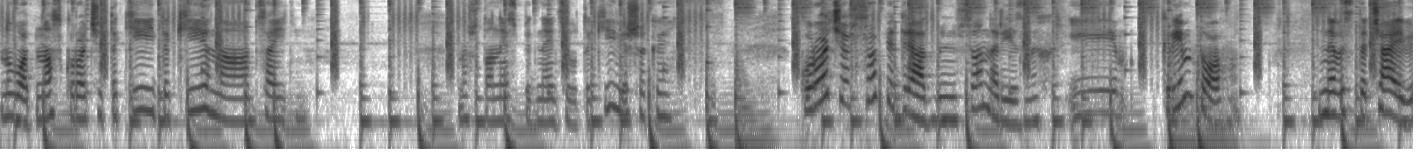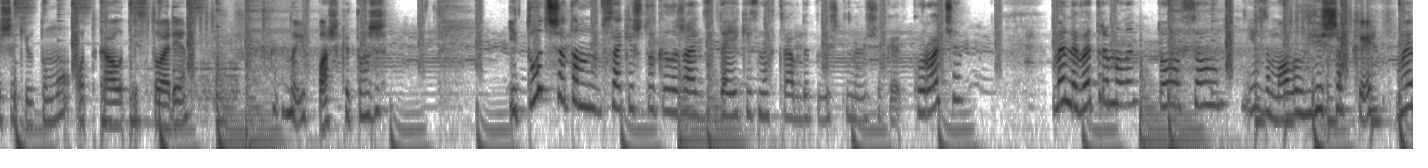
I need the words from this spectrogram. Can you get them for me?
Ну от, у нас, коротше, такі і такі на цей. На штани спідниці отакі вішаки. Коротше, все підряд, блін, все на різних. І крім того, не вистачає вішаків, тому от така от історія. Ну і в Пашки теж. І тут ще там всякі штуки лежать, деякі з них треба буде повішати на вішаки. Коротше, ми не витримали того всього і замовили вішаки. Ми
